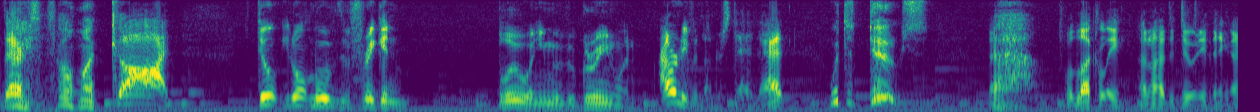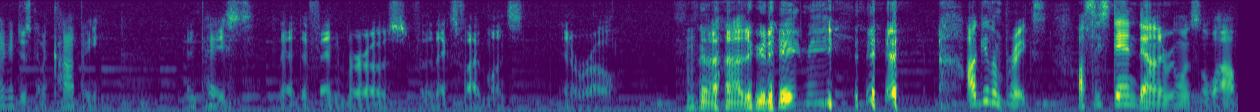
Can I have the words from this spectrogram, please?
There, oh my God! You don't, you don't move the freaking blue and you move the green one. I don't even understand that. What the deuce? Ah, well, luckily, I don't have to do anything. I'm just going to copy and paste that defend burrows for the next five months in a row. They're going to hate me. I'll give them breaks. I'll say stand down every once in a while.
